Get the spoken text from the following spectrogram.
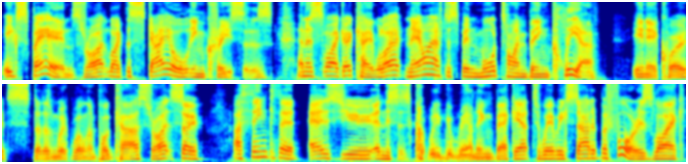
expands, right? Like the scale increases, and it's like, okay, well, I now I have to spend more time being clear in air quotes. That doesn't work well on podcasts, right? So I think that as you, and this is rounding back out to where we started before, is like,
